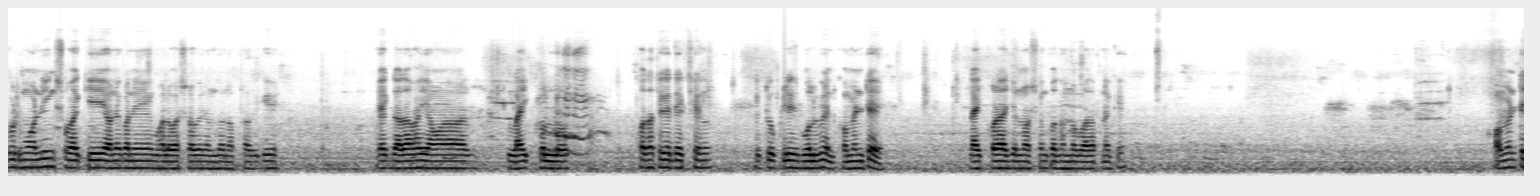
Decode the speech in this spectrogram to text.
গুড মর্নিং সবাইকে, অনেক অনেক ভালোবাসা, অভিনন্দন আপনাদেরকে। এক দাদা ভাই আমার লাইক করল। কোথা থেকে দেখছেন? একটু প্লিজ বলবেন কমেন্টে লাইক করার জন্য অসংখ্য ধন্যবাদ আপনাকে। কমেন্টে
